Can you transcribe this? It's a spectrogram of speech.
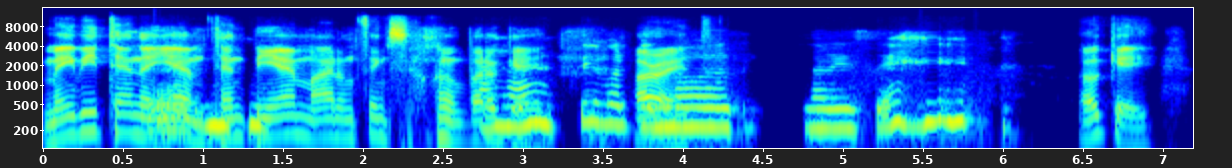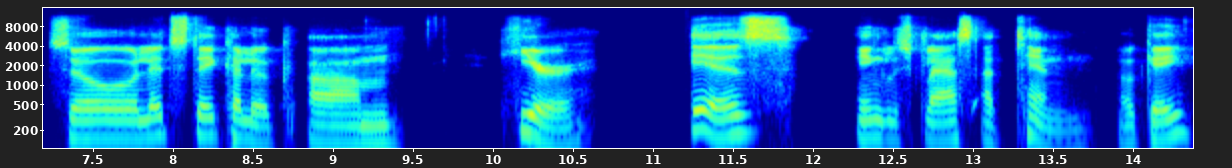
Maybe 10 a.m., 10 p.m. I don't think so, but okay. Ajá, sí, porque All right. no, no dice. Okay, so let's take a look. Um, here is English class at 10, okay?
